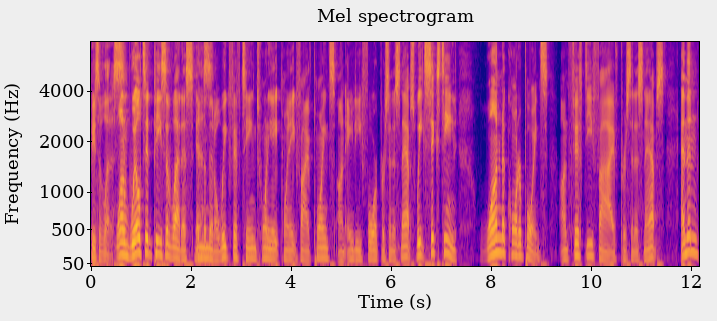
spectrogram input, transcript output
piece of lettuce. One wilted piece of lettuce in the middle. Week 15, 28.85 points on 84% of snaps. Week 16, one and a quarter points on 55% of snaps. And then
